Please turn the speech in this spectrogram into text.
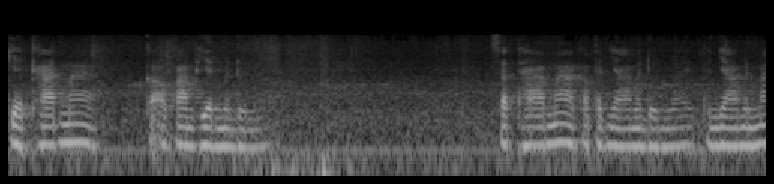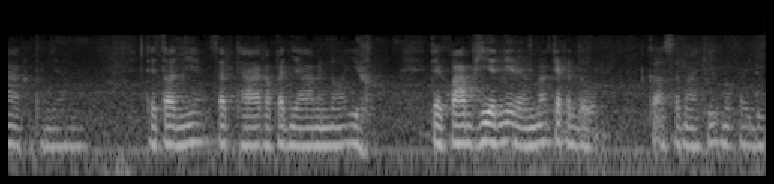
เกียรติค้านมากก็เอาความเพียรมาดุล ศรัทธามากกับปัญญามาดุลไว้ ปัญญามันมากกับปัญญา แต่ตอนนี้ศรัทธากับปัญญามันน้อยอยู่ แต่ความเพียรนี่แหละมันมักจะกระโดด ก็สมาธิมาคอยดู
